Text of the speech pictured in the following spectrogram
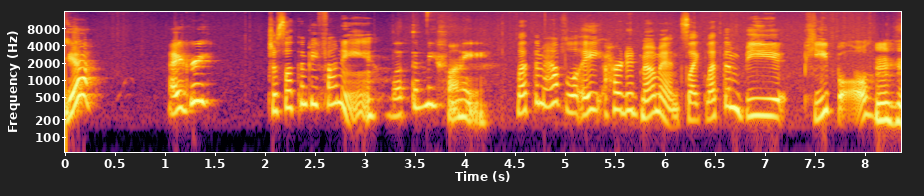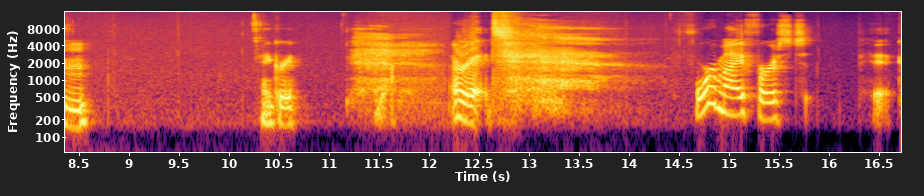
Yeah. I agree. Just let them be funny. Let them be funny. Let them have light-hearted moments. Like let them be people. Mm-hmm. I agree. Yeah. All right. For my first pick,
